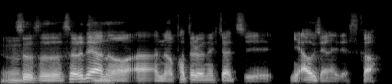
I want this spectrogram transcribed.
うんそうそうそう。それでうんあの、あの、パトロンの人たちに会うじゃないですか。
